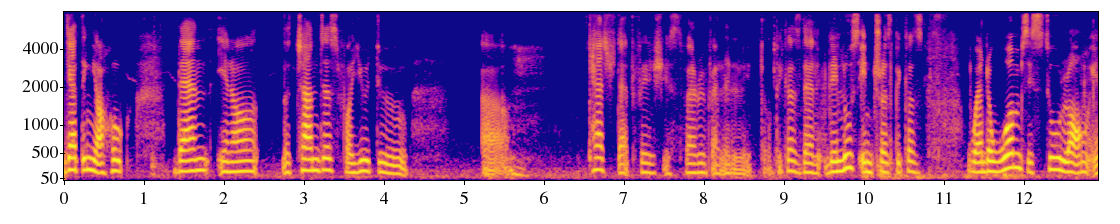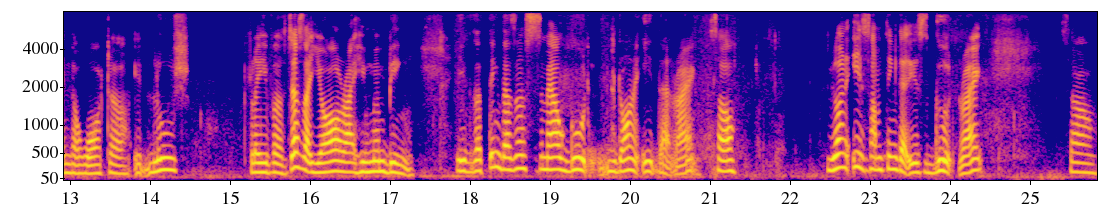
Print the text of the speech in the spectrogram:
getting your hook, then you know the chances for you to um, catch that fish is very very little because they they lose interest because when the worms is too long in the water, it lose flavors, just like you're right, human being. If the thing doesn't smell good, you don't want to eat that, right? So you want to eat something that is good, right? So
